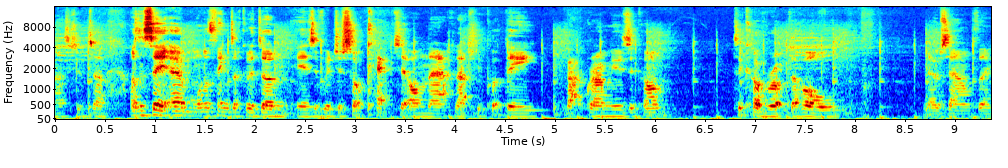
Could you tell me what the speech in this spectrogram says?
that's just, uh, I was gonna say um, one of the things I could have done is if we just sort of kept it on there, I could actually put the background music on to cover up the whole no sound thing.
